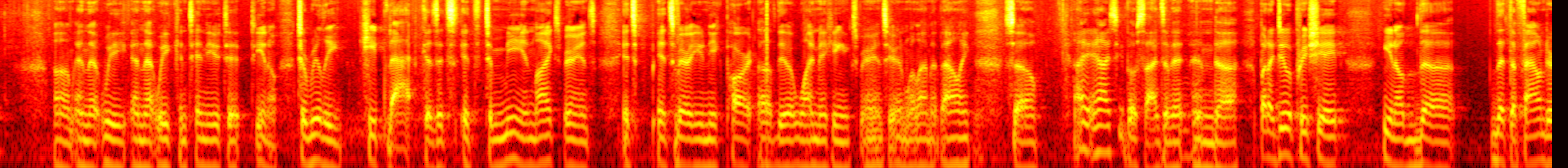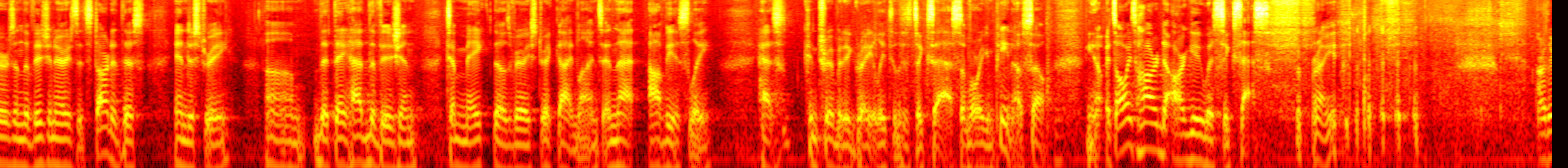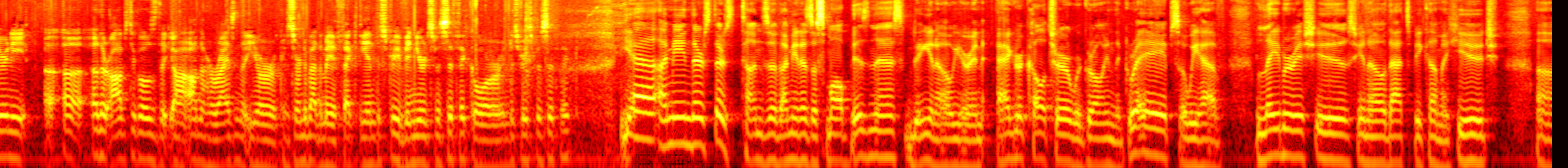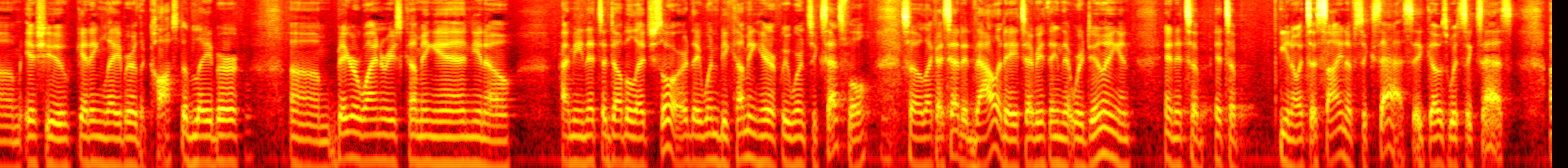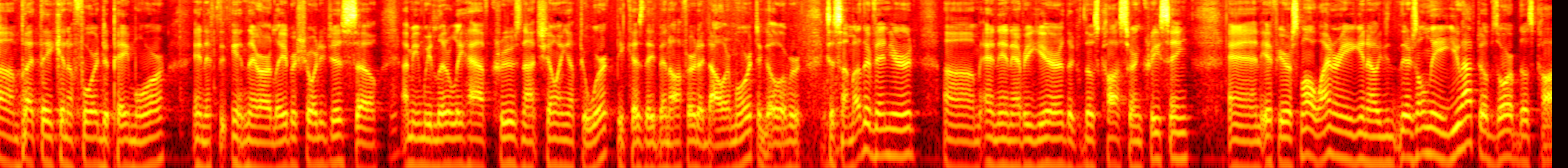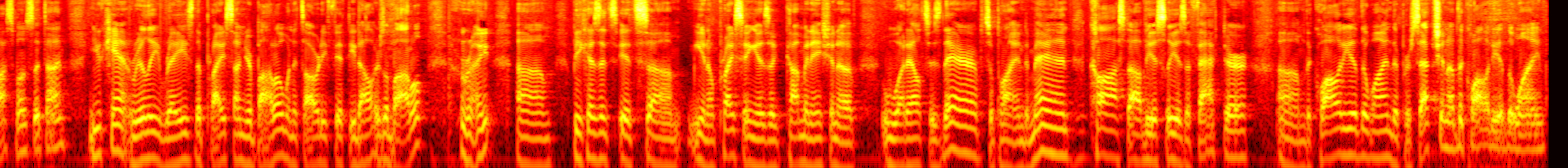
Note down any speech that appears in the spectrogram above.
um, and that we and that we continue to, to you know, to really keep that because it's it's to me in my experience it's it's very unique part of the winemaking experience here in Willamette Valley. So I, I see both sides of it, and uh, but I do appreciate you know the that the founders and the visionaries that started this industry um, that they had the vision to make those very strict guidelines, and that obviously has contributed greatly to the success of Oregon Pinot. So, you know, it's always hard to argue with success, right? are there any uh, uh, other obstacles that uh, on the horizon that you're concerned about that may affect the industry, vineyard specific or industry specific? Yeah, I mean, there's there's tons of. I mean, as a small business, you know, you're in agriculture. We're growing the grapes, so we have labor issues. You know, that's become a huge um, issue. Getting labor, the cost of labor, um, bigger wineries coming in. You know, I mean, it's a double-edged sword. They wouldn't be coming here if we weren't successful. So, like I said, it validates everything that we're doing, and and it's a it's a you know, it's a sign of success. It goes with success, um, but they can afford to pay more, and if and there are labor shortages. So, I mean, we literally have crews not showing up to work because they've been offered a dollar more to go over to some other vineyard, um, and then every year the, those costs are increasing. And if you're a small winery, you know, there's only you have to absorb those costs most of the time. You can't really raise the price on your bottle when it's already fifty dollars a bottle, right? Um, because it's it's um, you know pricing is a combination of what else is there, supply and demand, cost obviously is a factor, um, the quality of the wine, the perception of the quality of the wine,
